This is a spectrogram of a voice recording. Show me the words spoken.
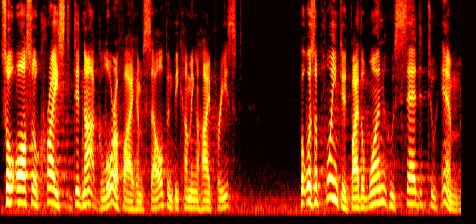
So also Christ did not glorify himself in becoming a high priest, but was appointed by the one who said to him,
